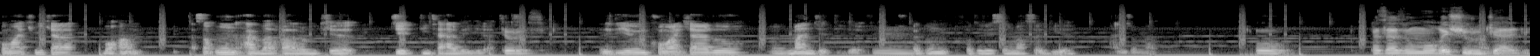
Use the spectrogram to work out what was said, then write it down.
کمک می‌کرد با هم. اصلا اون اول قرار بود که جدی تر بگیرد. درست. دیگه اون کمک کرد و من جدی گرفت بعد اون خاطر یه سری مسائل دیگه انجام نداد. او پس از اون موقع شروع کردی.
